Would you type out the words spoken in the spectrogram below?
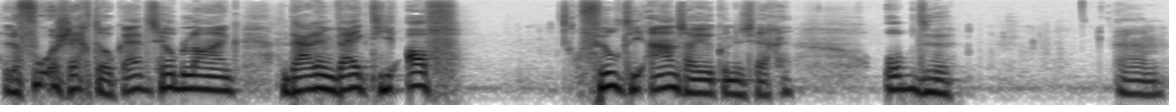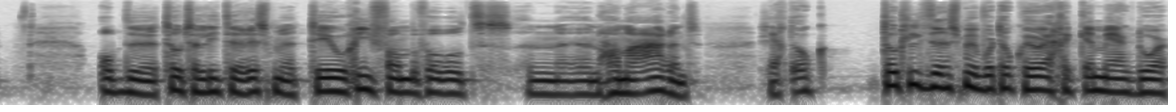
En Levoor zegt ook, hè, het is heel belangrijk. En daarin wijkt hij af, of vult hij aan zou je kunnen zeggen, op de, ehm, op de totalitarisme-theorie van bijvoorbeeld een, een Hannah Arendt. Zegt ook, totalitarisme wordt ook heel erg gekenmerkt door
